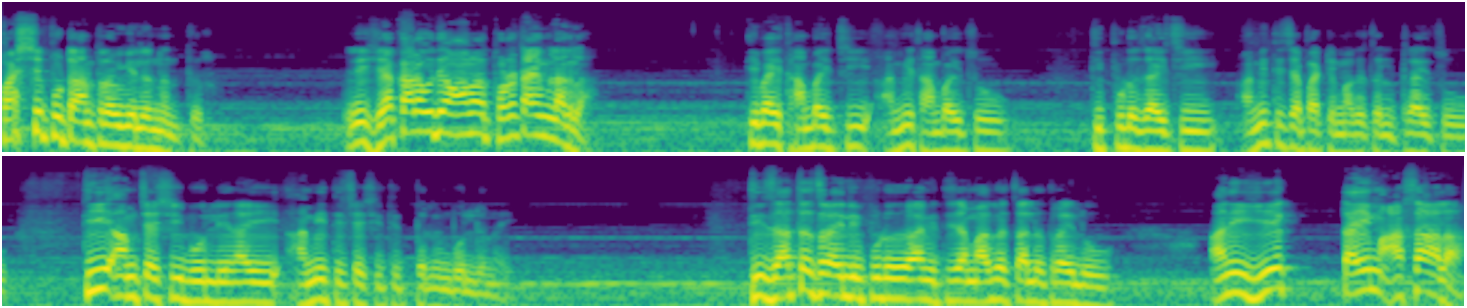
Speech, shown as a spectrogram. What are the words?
पाचशे फूट अंतरावर गेल्यानंतर म्हणजे ह्या कालावधी आम्हाला थोडा टाईम लागला. ती बाई थांबायची आम्ही थांबायचो ती पुढं जायची आम्ही तिच्या पाठीमागे चलत राहायचो. ती आमच्याशी बोलली नाही आम्ही तिच्याशी तिथपर्यंत बोललो नाही. ती जातच राहिली पुढं आम्ही तिच्या मागं चालत राहिलो. आणि एक टाईम असा आला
